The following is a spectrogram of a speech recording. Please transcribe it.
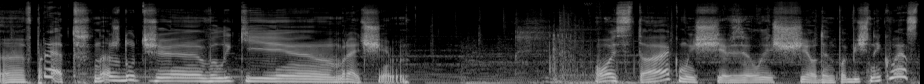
Е, Вперед, нас ждуть е, великі е, речі. Ось так. Ми ще взяли ще один побічний квест.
